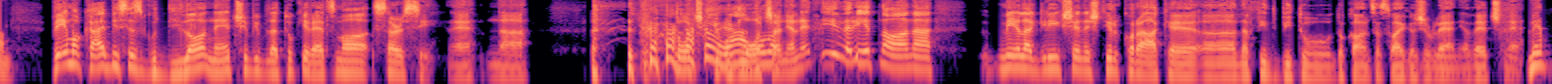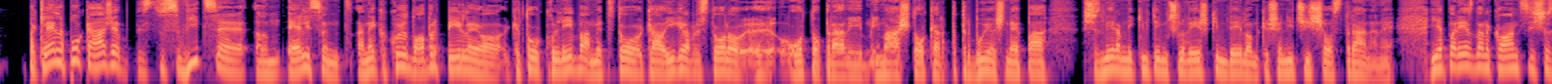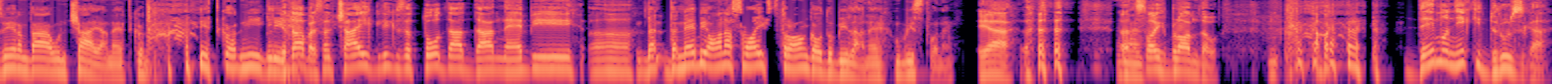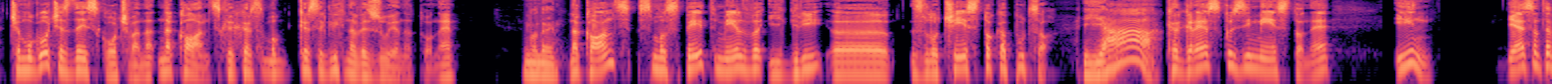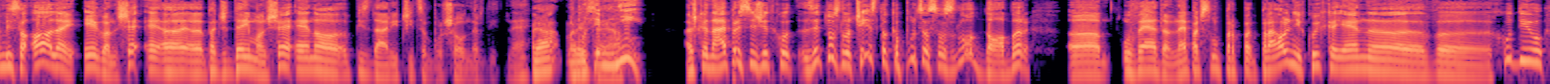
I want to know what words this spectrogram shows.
Vemo, kaj bi se zgodilo, ne, če bi bila tukaj, recimo, Cersei ne, na točki ja, odločanja. Ne, ni verjetno ona imela glih še ne štiri korake uh, na Fitbitu do konca svojega življenja, več ne. ne Pa klej lepo kaže, vice um, Alison, a ne kako jo dobro pelejo, ker to koleba med to, kao igra prestolov, eh, o to pravi, imaš to, kar potrebuješ, ne pa še zmeram nekim tem človeškim delom, ki še ni čišel stran. Ne. Je pa res, da na koncu še zmeram da unčaja, ne, tako da je tako ni glih. Je dobro, sem čaj glih za to, da, da ne bi. Uh... Da, da ne bi ona svojih strongov dobila, ne, v bistvu. Ne. Ja, svojih blondov. Ampak, dajmo nekaj drugega, če mogoče zdaj skočiva na, na konc, ker, ker, ker se glih navezuje na to. No, na koncu smo spet imeli v igri uh, zelo često kapuco. Ja, ki gre skozi mesto. Ne? In jaz sem tam mislil, je Egon, še, uh, pač Dajmon, še eno pizdaričico bo šel narediti. Ja, Potem je, ja. ni. Až kaj najprej si že tako, zdaj to zelo često kapuco so zelo dobro uh, uvedli. Ne? Pač smo pravili, kuj je en uh, v hudiju,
